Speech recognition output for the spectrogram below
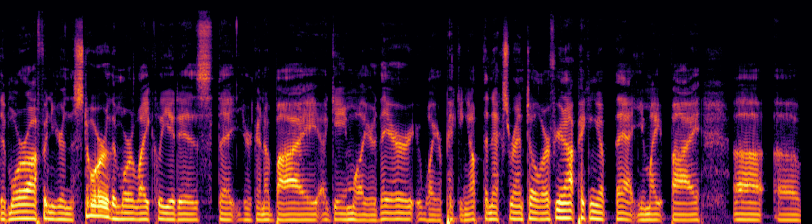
the more often you're in the store, the more likely it is that you're going to buy a game while you're there, while you're picking up the next rental. Or if you're not picking up that, you might buy uh, a,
